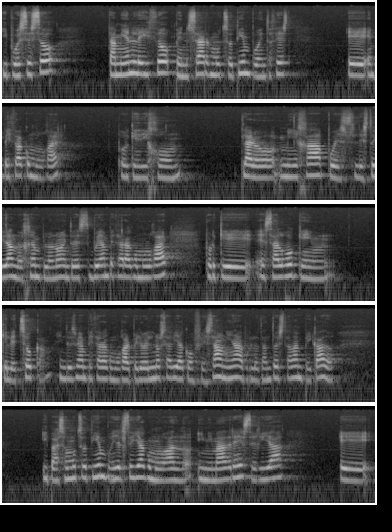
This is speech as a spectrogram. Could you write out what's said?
Y pues eso también le hizo pensar mucho tiempo. Entonces eh, empezó a comulgar porque dijo, claro, mi hija pues le estoy dando ejemplo, ¿no? Entonces voy a empezar a comulgar porque es algo que, que le choca. Entonces voy a empezar a comulgar, pero él no se había confesado ni nada, por lo tanto estaba en pecado. Y pasó mucho tiempo y él seguía comulgando y mi madre seguía eh,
